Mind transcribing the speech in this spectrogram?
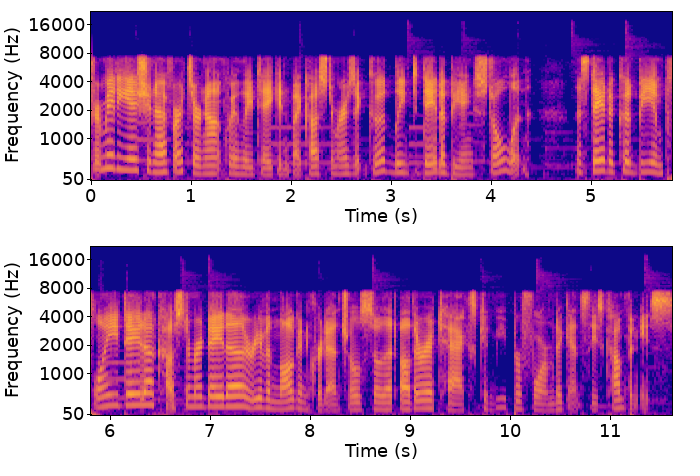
remediation efforts are not quickly taken by customers, it could lead to data being stolen. This data could be employee data, customer data, or even login credentials so that other attacks can be performed against these companies.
